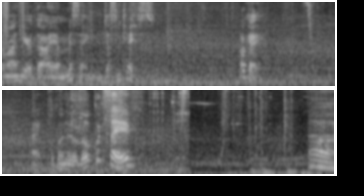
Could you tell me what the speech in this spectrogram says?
around here that I am missing, just in case? Okay. Alright, we're going to do a little quick save. Uh,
